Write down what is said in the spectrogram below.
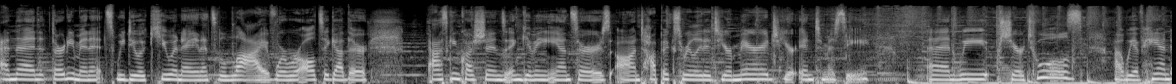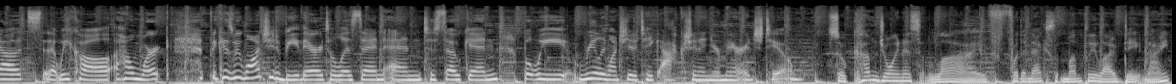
and then 30 minutes we do a Q&A and it's live where we're all together asking questions and giving answers on topics related to your marriage, your intimacy. And we share tools. Uh, we have handouts that we call homework because we want you to be there to listen and to soak in, but we really want you to take action in your marriage too. So come join us live for the next monthly live date night.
